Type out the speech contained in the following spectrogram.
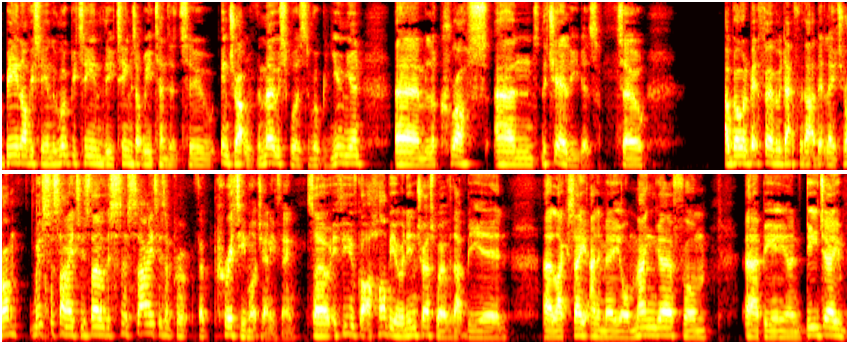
being obviously in the rugby team, the teams that we tended to interact with the most was the rugby union, um, lacrosse, and the cheerleaders. So, I'll go a bit further in depth with that a bit later on. With societies, though, the societies are pr- for pretty much anything. So, if you've got a hobby or an interest, whether that be in, uh, like I say, anime or manga, from uh, being a DJ,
